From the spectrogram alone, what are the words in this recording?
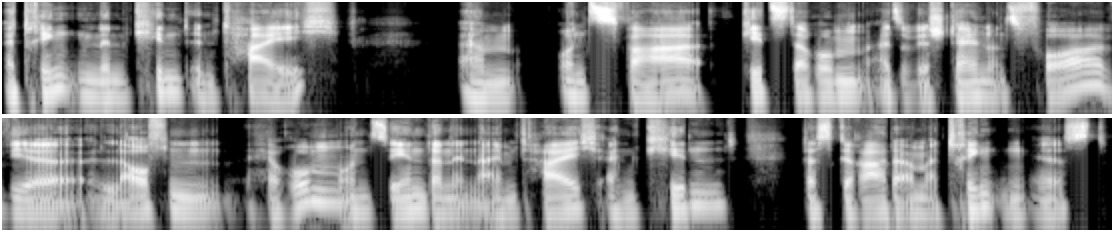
ertrinkenden Kind in Teich. Ähm, und zwar geht es darum, also wir stellen uns vor, wir laufen herum und sehen dann in einem Teich ein Kind, das gerade am Ertrinken ist.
